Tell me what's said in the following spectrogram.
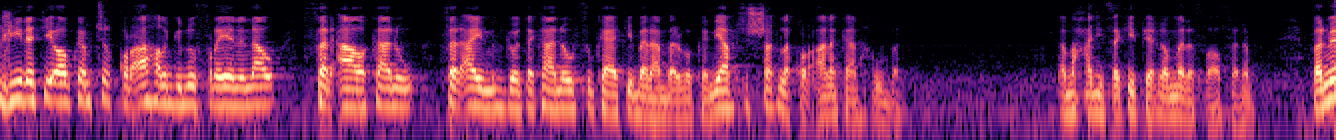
غیرەتی ئەو بکەم هل قورآ هەڵگن و فرێنە ناو سەر ئاوەکان و سەر ئای مزگەوتەکانە و سوکایەتی كان بکەن اما چ شەق لە قورآانەکان صلى الله عليه وسلم ساسەرم فەرمی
